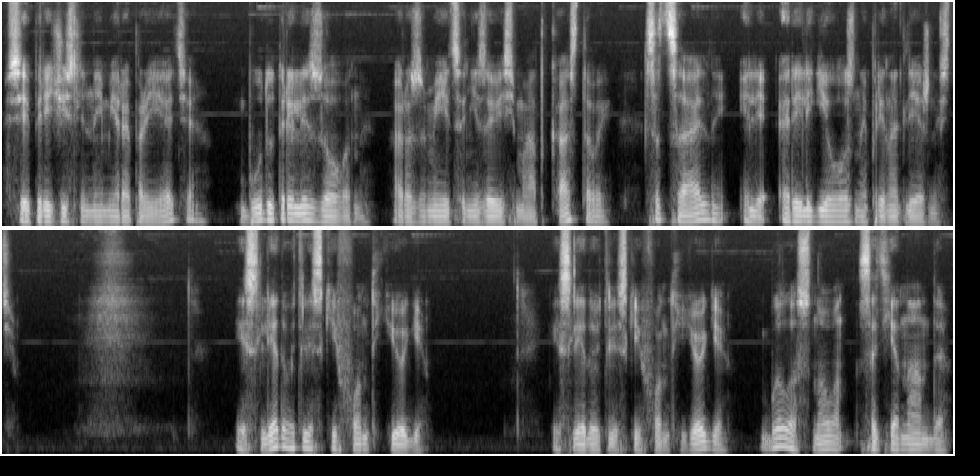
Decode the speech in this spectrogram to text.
Все перечисленные мероприятия будут реализованы, разумеется, независимо от кастовой, социальной или религиозной принадлежности. Исследовательский фонд йоги. Исследовательский фонд йоги был основан Сатьянанда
